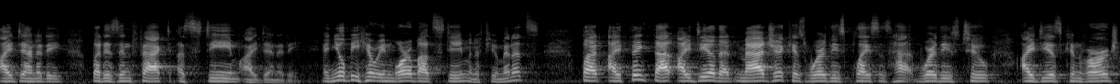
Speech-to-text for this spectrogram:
identity, but is in fact a STEAM identity. And you'll be hearing more about STEAM in a few minutes. But I think that idea that magic is where these places, where these two ideas converge,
